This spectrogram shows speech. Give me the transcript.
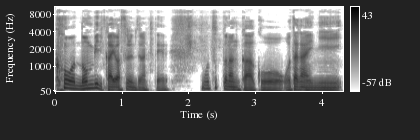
こう、のんびり会話するんじゃなくて、もうちょっとなんか、こう、お互いに、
